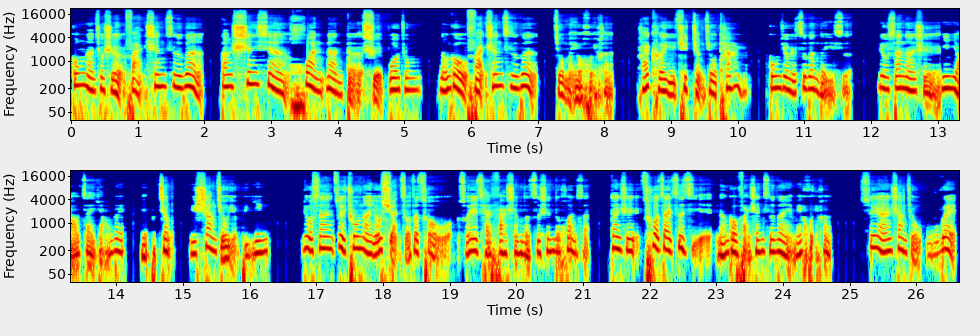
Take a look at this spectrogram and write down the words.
功呢，就是反身自问。当身陷患难的水波中，能够反身自问，就没有悔恨，还可以去拯救他人。功就是自问的意思。六三呢是阴爻在阳位，也不正，与上九也不阴。六三最初呢有选择的错误，所以才发生了自身的涣散。但是错在自己能够反身自问，也没悔恨。虽然上九无位，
